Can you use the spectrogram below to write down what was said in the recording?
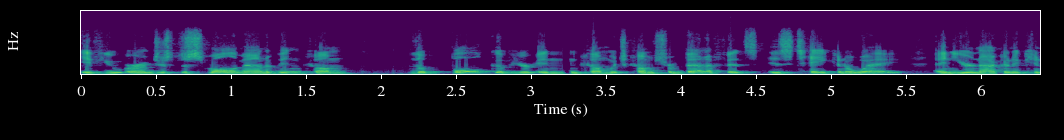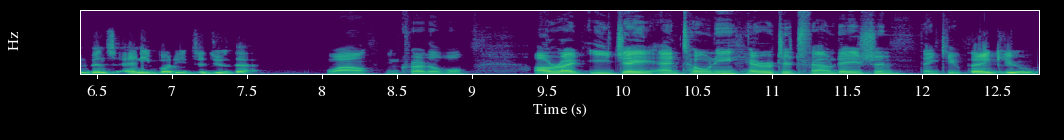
if you earn just a small amount of income, the bulk of your income, which comes from benefits, is taken away. And you're not going to convince anybody to do that. Wow, incredible. All right, EJ Antoni, Heritage Foundation, thank you. Thank you.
